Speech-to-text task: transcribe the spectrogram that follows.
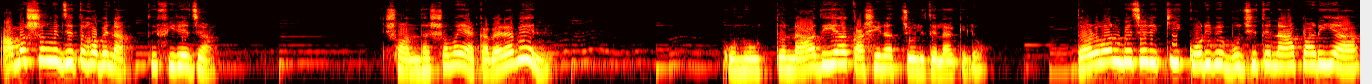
আমার সঙ্গে যেতে হবে না, তুই ফিরে যা। সন্ধ্যার সময় একা বেড়াবেন? কোনো উত্তর না দিয়া কাশীনাথ চলিতে লাগিল। দরওয়ান বেচারি কি করিবে বুঝিতে না পারিয়া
